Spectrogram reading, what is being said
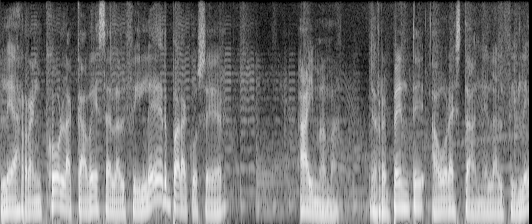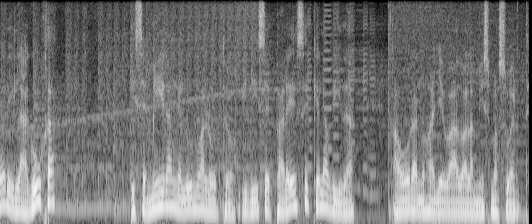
le arrancó la cabeza al alfiler para coser. Ay mamá, de repente ahora están el alfiler y la aguja y se miran el uno al otro y dice, parece que la vida ahora nos ha llevado a la misma suerte.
